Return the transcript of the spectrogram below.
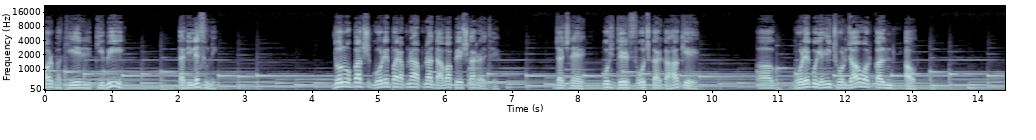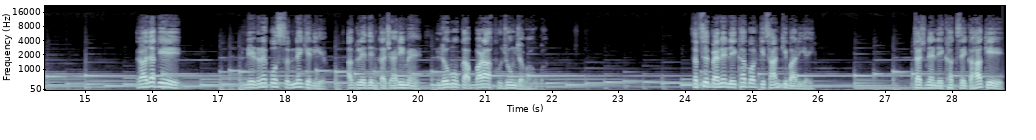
और भकीर की भी दलीलें सुनी। दोनों पक्ष घोड़े पर अपना अपना दावा पेश कर रहे थे। जज ने कुछ देर सोचकर कहा कि घोड़े को यहीं छोड़ जाओ और कल आओ। राजा के निर्णय को सुनने के लिए अगले दिन कचहरी में लोगों का बड़ा हुजूम जमा हुआ। सबसे पहले लेखक और किसान की बारी आई। जज ने लेखक से कहा कि,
